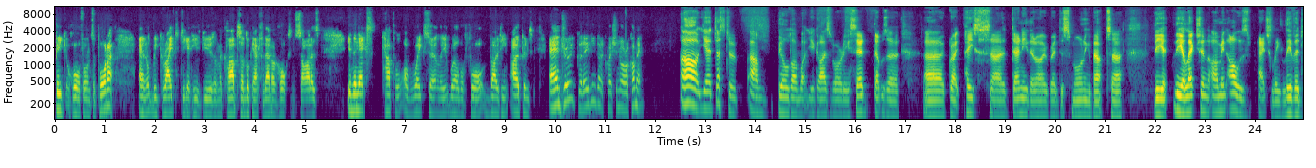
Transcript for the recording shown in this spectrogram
big Hawthorn supporter, and it'll be great to get his views on the club. So look out for that on Hawks Insiders in the next couple of weeks, certainly well before voting opens. Andrew, good evening. Got a question or a comment? Oh, yeah, just to um, build on what you guys have already said, that was a, a great piece, uh, Danny, that I read this morning about uh, the the election. I mean, I was actually livid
